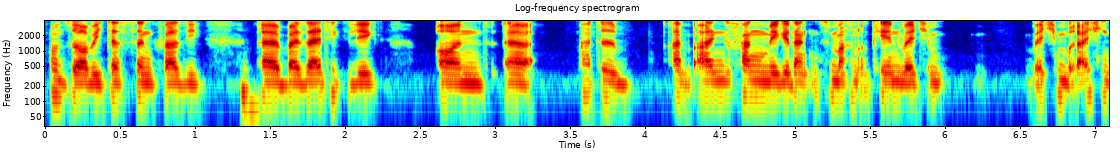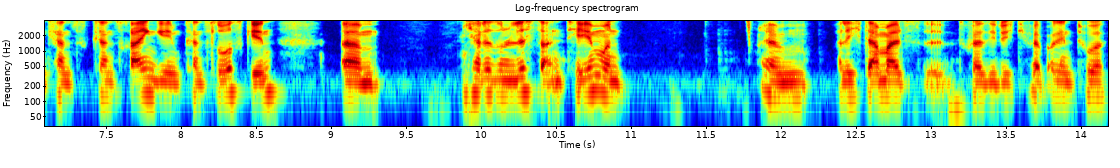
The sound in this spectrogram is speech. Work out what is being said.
Und so habe ich das dann quasi äh, beiseite gelegt und äh, hatte angefangen, mir Gedanken zu machen, okay, in welchem, welchen Bereichen kann es reingehen, kann es losgehen. Ähm, ich hatte so eine Liste an Themen und ähm, weil ich damals äh, quasi durch die Webagentur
